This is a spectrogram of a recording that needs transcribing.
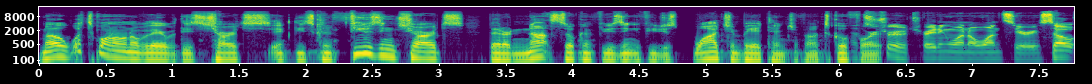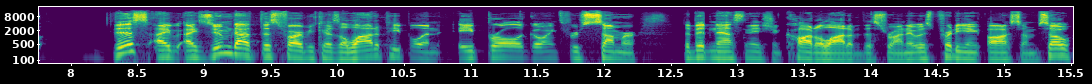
Mo, what's going on over there with these charts, uh, these confusing charts that are not so confusing if you just watch and pay attention, folks? Go for That's it. true. Trading 101 series. So this, I, I zoomed out this far because a lot of people in April going through summer, the Bid Ask Nation caught a lot of this run. It was pretty awesome. So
